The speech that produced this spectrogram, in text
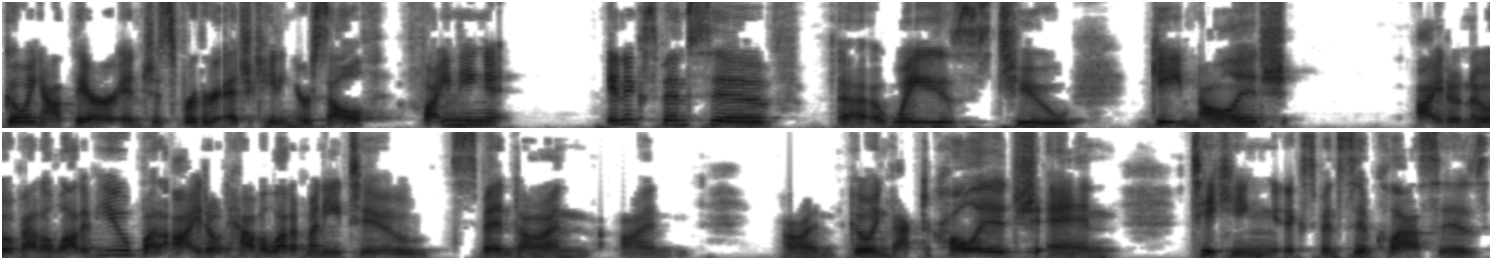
going out there and just further educating yourself, finding inexpensive uh, ways to gain knowledge. I don't know about a lot of you, but I don't have a lot of money to spend on on on going back to college and taking expensive classes.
